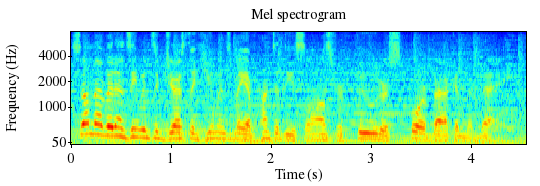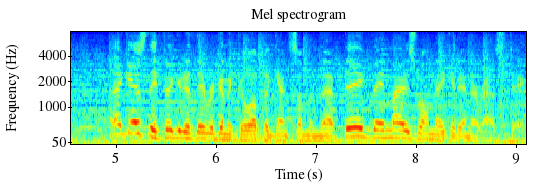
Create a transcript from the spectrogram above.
Some evidence even suggests that humans may have hunted these sloths for food or sport back in the day. I guess they figured if they were going to go up against something that big, they might as well make it interesting.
